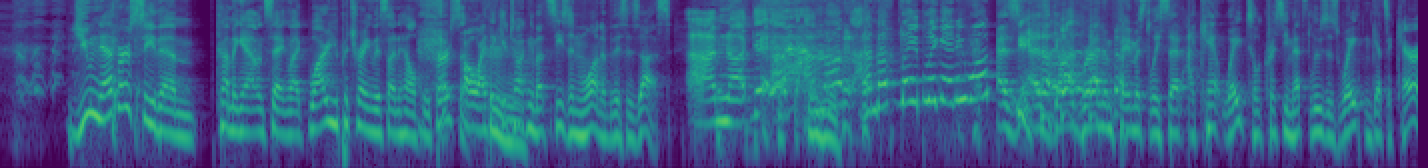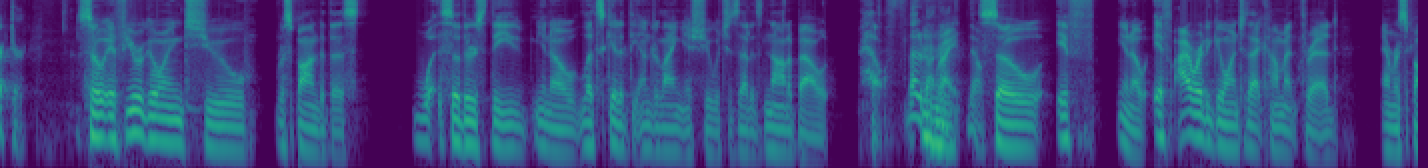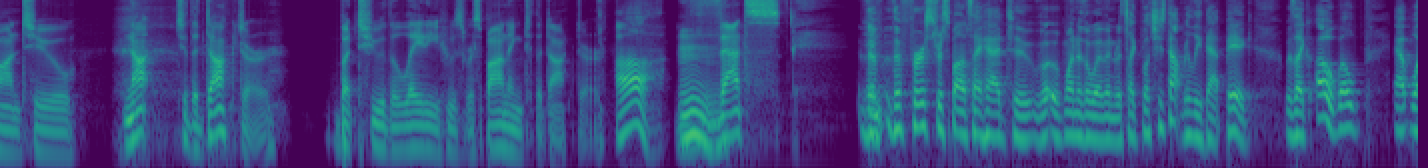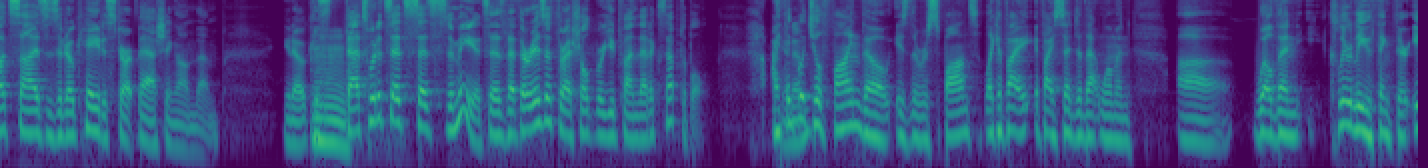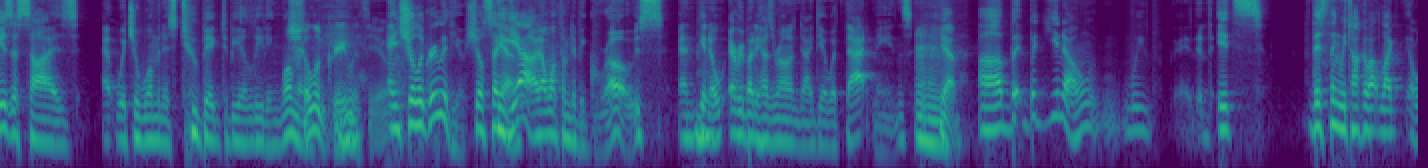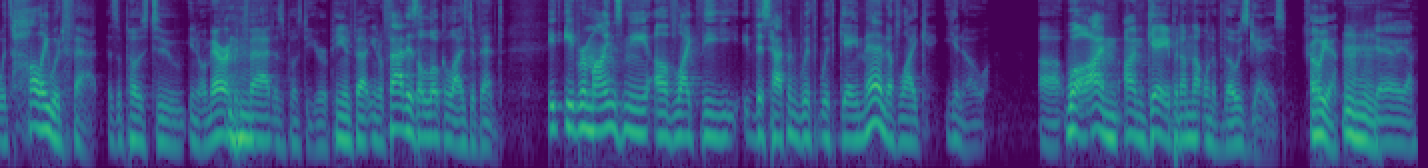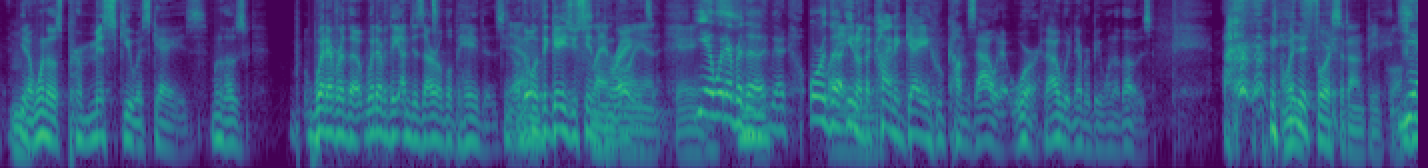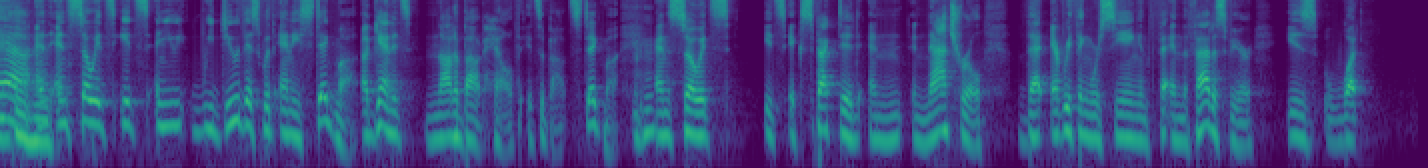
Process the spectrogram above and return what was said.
you never see them coming out and saying like, "Why are you portraying this unhealthy person?" Oh, I think you're mm-hmm. talking about season one of This Is Us. I'm not. I'm, I'm not. I'm not labeling anyone. As, as Guy Branum famously said, I can't wait till Chrissy Metz loses weight and gets a character. So if you were going to respond to this, what, so there's the, you know, let's get at the underlying issue, which is that it's not about health. Not about right. No. So if, you know, if I were to go into that comment thread and respond to not to the doctor, but to the lady who's responding to the doctor, Ah. that's The the first response I had to one of the women was like, "Well, she's not really that big." Was like, "Oh, well, at what size is it okay to start bashing on them?" You know, because that's what it says says to me. It says that there is a threshold where you'd find that acceptable. I think what you'll find though is the response. Like if I if I said to that woman, uh, "Well, then clearly you think there is a size at which a woman is too big to be a leading woman," she'll agree with you. and she'll agree with you. She'll say, Yeah. "Yeah, I don't want them to be gross," and you know everybody has their own idea what that means. Yeah, Uh, but but you know we it's this thing we talk about like oh it's Hollywood fat as opposed to you know American mm-hmm. fat as opposed to European fat. You know, fat is a localized event. It, it reminds me of like the this happened with with gay men of like you know, uh, well I'm I'm gay but I'm not one of those gays. Oh yeah, mm-hmm. yeah, yeah, yeah. You know, one of those promiscuous gays, one of those whatever the whatever the undesirable behaviors. You know, Yeah. the, the gays you see in the parades. Gays. Yeah, whatever the mm-hmm. or the you know the kind of gay who comes out at work. I would never be one of those. I wouldn't force it on people. Yeah, mm-hmm. and and so it's it's and you we do this with any stigma. Again, it's not about health; it's about stigma, mm-hmm. and so it's it's expected and, and natural that everything we're seeing in fa- in the fatosphere is what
